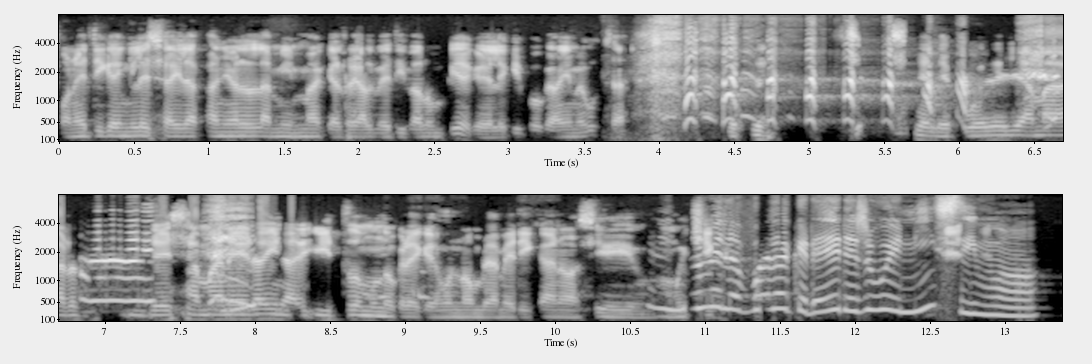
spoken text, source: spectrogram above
fonética inglesa y la española la misma que el Real Betty Balompié, que es el equipo que a mí me gusta. se, le puede llamar de esa manera y, todo el mundo cree que es un nombre americano así muy chico. No me lo puedo creer, es buenísimo.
